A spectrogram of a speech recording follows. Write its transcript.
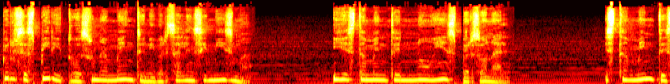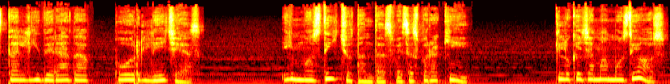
Pero ese espíritu es una mente universal en sí misma. Y esta mente no es personal. Esta mente está liderada por leyes. Hemos dicho tantas veces por aquí que lo que llamamos Dios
